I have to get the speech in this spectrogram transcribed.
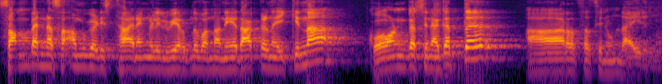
സമ്പന്ന സാമൂഹിക അടിസ്ഥാനങ്ങളിൽ ഉയർന്നു വന്ന നേതാക്കൾ നയിക്കുന്ന കോൺഗ്രസിനകത്ത് ആർ എസ് എസിനുണ്ടായിരുന്നു.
